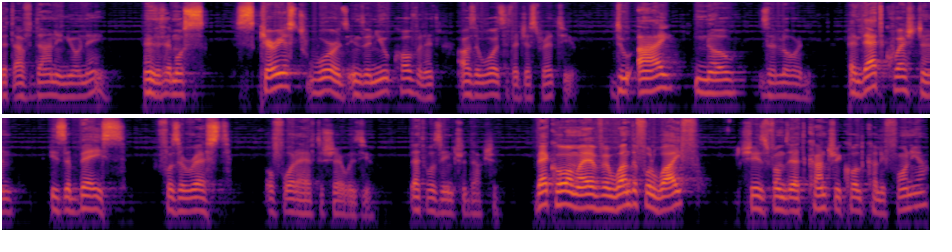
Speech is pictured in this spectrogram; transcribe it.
that I've done in your name. And the most scariest words in the new covenant are the words that I just read to you. Do I know the Lord? And that question is the base for the rest of what I have to share with you. That was the introduction. Back home, I have a wonderful wife. She is from that country called California.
